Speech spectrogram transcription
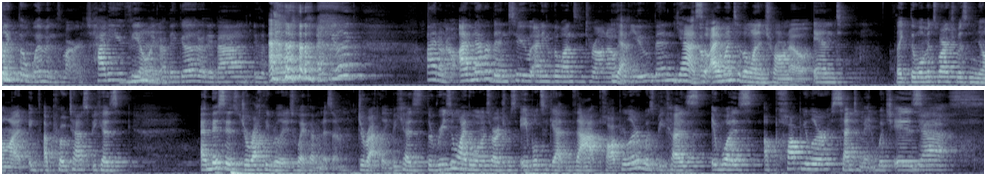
like the women's march. How do you feel? Like, Mm. are they good? Are they bad? Is it both? I feel like I don't know. I've never been to any of the ones in Toronto. Yeah. Have you been? Yeah, so Okay. I went to the one in Toronto, and like the Women's March was not a protest because, and this is directly related to white feminism, directly because the reason why the Women's March was able to get that popular was because it was a popular sentiment, which is Yes.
